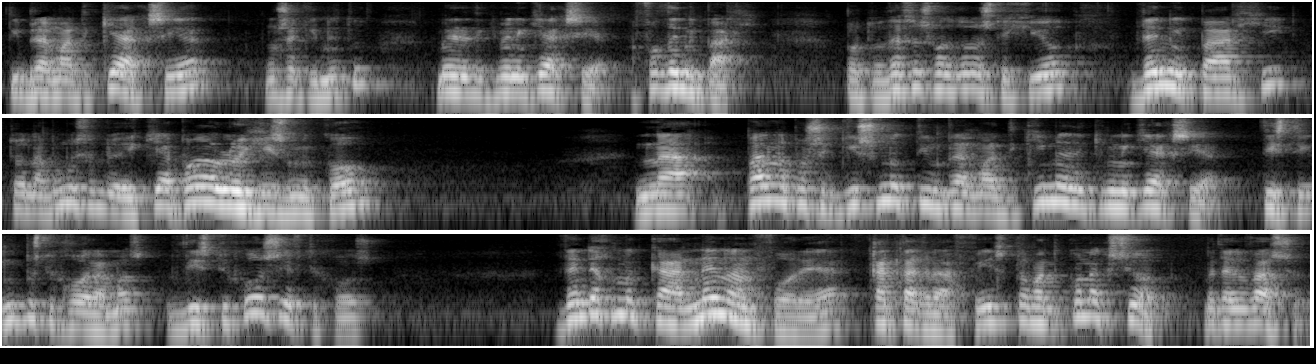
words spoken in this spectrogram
την πραγματική αξία ενός ακινήτου με την αντικειμενική αξία. Αυτό δεν υπάρχει. Πρώτο, δεύτερο σημαντικό στοιχείο, δεν υπάρχει το να πούμε στην λογική από ένα λογισμικό να πάμε να προσεγγίσουμε την πραγματική με αντικειμενική αξία. Τη στιγμή που στη χώρα μας, δυστυχώς ή ευτυχώς, δεν έχουμε κανέναν φορέα καταγραφής πραγματικών αξιών μεταβιβάσεων.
